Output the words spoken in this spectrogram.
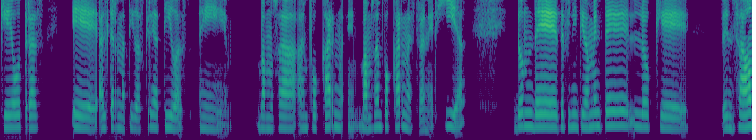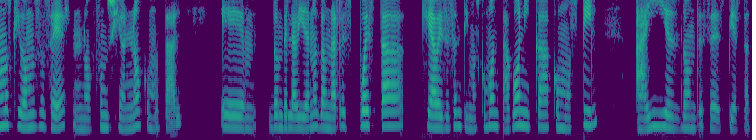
qué otras eh, alternativas creativas eh, vamos, a, enfocar, eh, vamos a enfocar nuestra energía, donde definitivamente lo que pensábamos que íbamos a hacer no funcionó como tal, em, donde la vida nos da una respuesta que a veces sentimos como antagónica, como hostil, ahí es donde se despierta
